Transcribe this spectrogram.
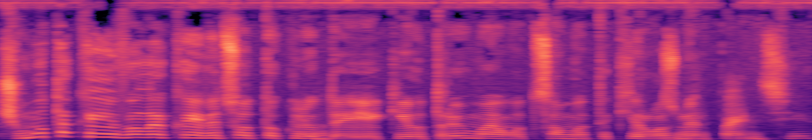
Чому такий великий відсоток людей, які отримує от саме такий розмір пенсії?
